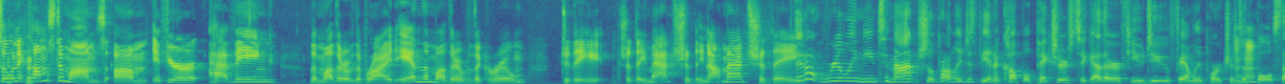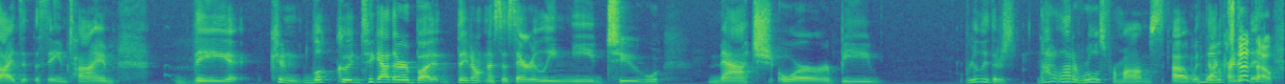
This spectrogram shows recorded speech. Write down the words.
So when it comes to moms, um, if you're having the mother of the bride and the mother of the groom, do they should they match? Should they not match? Should they? They don't really need to match. They'll probably just be in a couple pictures together if you do family portraits Mm-hmm. of both sides at the same time. They can look good together, but they don't necessarily need to match or be. Really, there's not a lot of rules for moms uh, with Well, that that's kind of good, thing.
